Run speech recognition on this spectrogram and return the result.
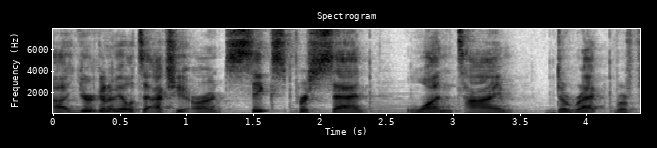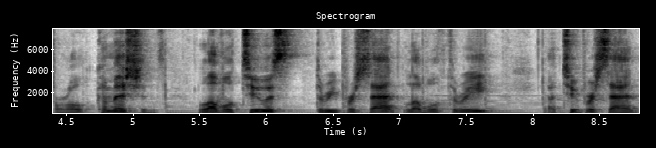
uh, you're gonna be able to actually earn 6% one-time direct referral commissions. Level two is 3%, level three, 2%, uh,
